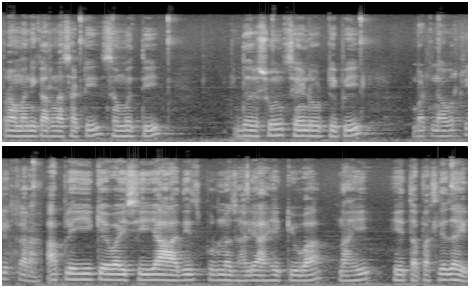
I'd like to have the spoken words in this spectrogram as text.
प्रमाणीकरणासाठी संमती दर्शवून सेंड ओ टी पी बटनावर क्लिक करा. आपले ई के वाय सी याआधीच पूर्ण झाले आहे किंवा नाही हे तपासले जाईल.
